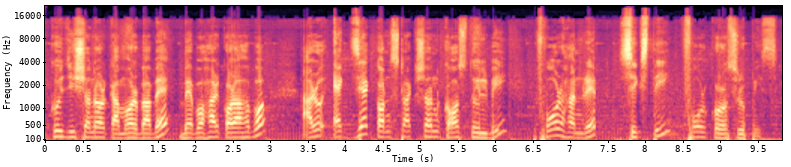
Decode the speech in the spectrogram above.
একুইজিশ্যনৰ কামৰ বাবে ব্যৱহাৰ কৰা হ'ব আৰু exact construction cost will be four hundred sixty four crores rupees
